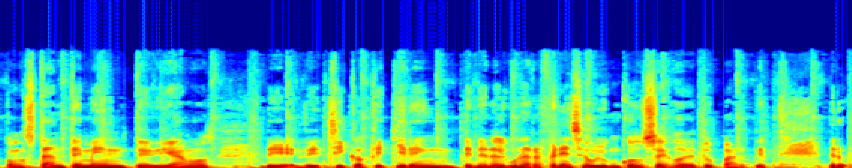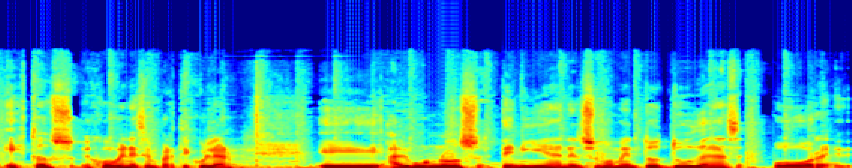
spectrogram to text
constantemente, digamos, de, chicos que quieren tener alguna referencia o algún consejo de tu parte. Pero estos jóvenes en particular, eh, algunos tenían en su momento dudas por, eh,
